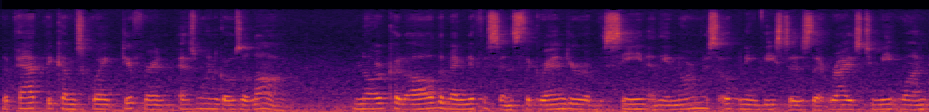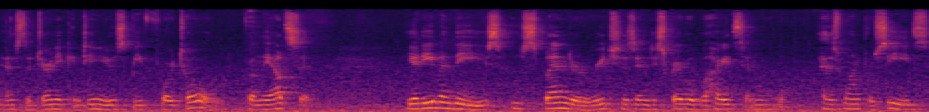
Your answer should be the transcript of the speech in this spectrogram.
The path becomes quite different as one goes along. Nor could all the magnificence, the grandeur of the scene, and the enormous opening vistas that rise to meet one as the journey continues be foretold from the outset. Yet even these, whose splendor reaches indescribable heights and as one proceeds,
